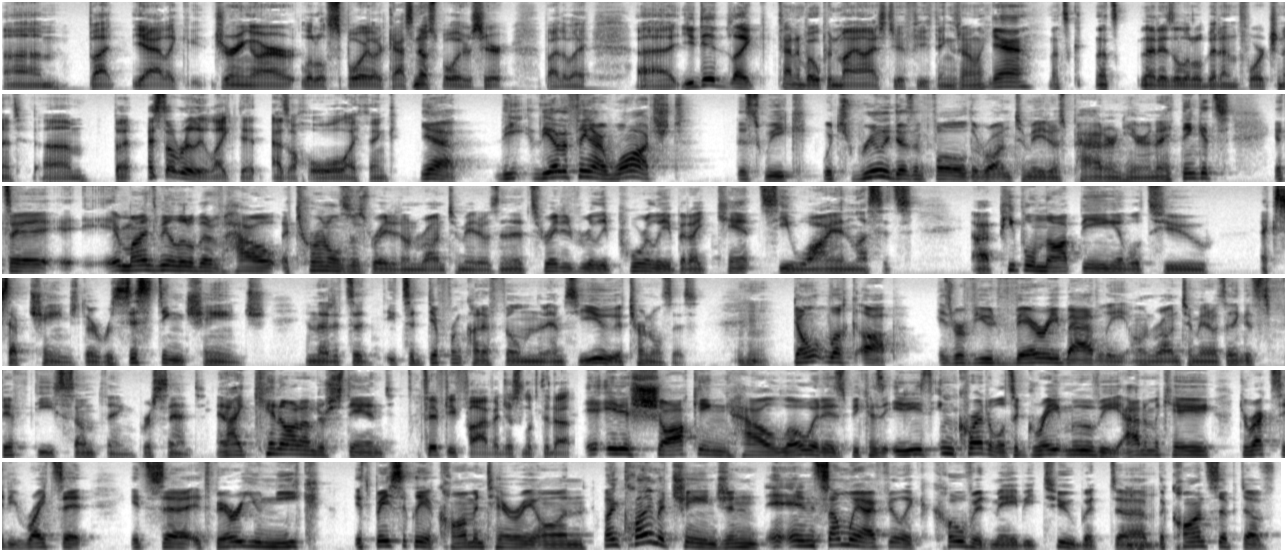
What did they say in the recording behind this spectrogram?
Um, but yeah, like during our little spoiler cast, no spoilers here, by the way. Uh, you did like kind of open my eyes to a few things. I'm like, yeah, that's that's that is a little bit unfortunate. Um, but I still really liked it as a whole. I think. Yeah. The the other thing I watched this week, which really doesn't follow the Rotten Tomatoes pattern here, and I think it's it's a it reminds me a little bit of how Eternals is rated on Rotten Tomatoes, and it's rated really poorly, but I can't see why unless it's uh, people not being able to accept change. They're resisting change, and that it's a it's a different kind of film than the MCU Eternals is. Mhm. Don't Look Up is reviewed very badly on Rotten Tomatoes. I think it's fifty something percent, and I cannot understand 55. I just looked it up. it, it is shocking how low it is because it is incredible. It's a great movie. Adam McKay directs it. He writes it. It's uh, it's very unique. It's basically a commentary on on climate change and, and in some way I feel like COVID maybe too. But uh, Mhm. the concept of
